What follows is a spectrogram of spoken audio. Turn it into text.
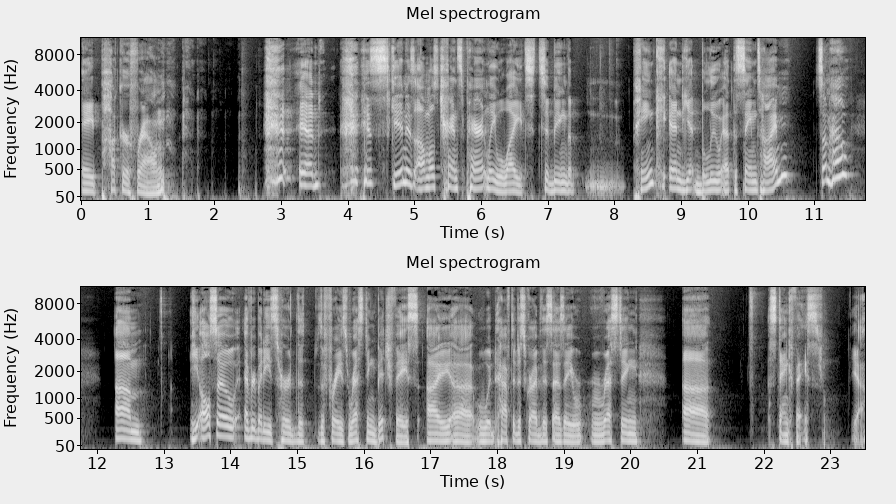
a pucker frown. and his skin is almost transparently white to being the pink and yet blue at the same time somehow. Um, he also everybody's heard the the phrase resting bitch face. I uh, would have to describe this as a resting uh, stank face. Yeah.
